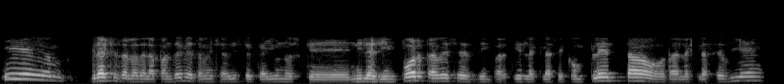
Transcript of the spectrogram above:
Y eh, gracias a lo de la pandemia también se ha visto que hay unos que ni les importa a veces de impartir la clase completa o dar la clase bien.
